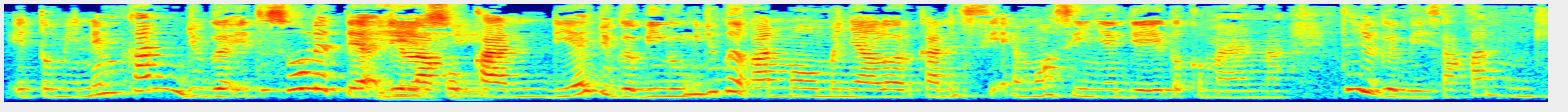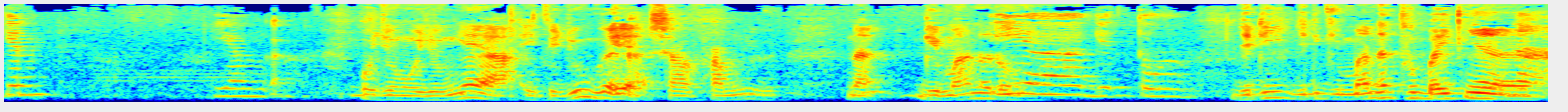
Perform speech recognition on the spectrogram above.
itu minim kan juga itu sulit ya Iya dilakukan. Dia juga bingung juga kan mau menyalurkan si emosinya dia itu ke mana. Itu juga bisa kan mungkin ya enggak ujung-ujungnya ya itu juga ya self harm juga nah gimana dong Iya gitu. jadi jadi gimana tuh baiknya Nah,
